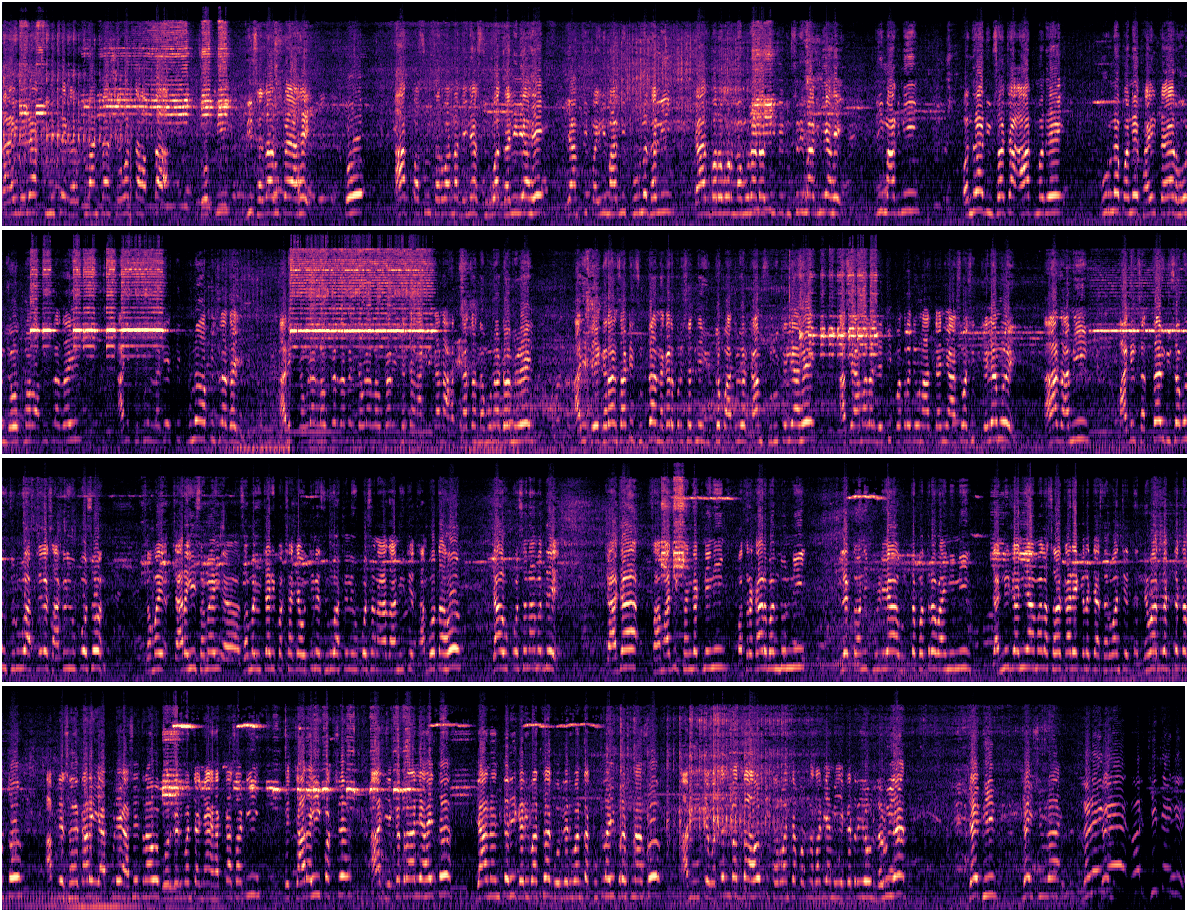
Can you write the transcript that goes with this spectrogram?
राहिलेल्या तुमचे घरकुलांचा शेवटचा हप्ता जो की वीस हजार रुपये आहे तो आजपासून सर्वांना देण्यास सुरुवात झालेली आहे. ही आमची पहिली मागणी पूर्ण झाली. त्याचबरोबर नमुना डची जी दुसरी मागणी आहे. ती मागणी पंधरा दिवसाच्या आतमध्ये पूर्णपणे फाईल तयार होऊन यवतमाळ ऑफिसला जाईल आणि तिथून लगेच ती पुन्हा ऑफिसला जाईल. आणि जेवढ्या लवकर जमेल तेवढ्या लवकर इथल्या नागरिकांना हक्काचा नमुना ड मिळेल आणि बेघरांसाठी सुद्धा नगर परिषदने युद्ध पातळीवर काम सुरू केले आहे. असे आम्हाला लेखी पत्र देऊन आज त्यांनी आश्वासित केल्यामुळे आज आम्ही मागील सत्तावीस दिवसापासून सुरू असलेले साखळी उपोषण समय चारही समय समय समविचारी पक्षाच्या वतीने सुरू असलेले उपोषण आज आम्ही इथे थांबवत आहोत. त्या उपोषणामध्ये ज्या ज्या सामाजिक संघटनेनी पत्रकार बंधूंनी इलेक्ट्रॉनिक मीडिया वृत्तपत्र वाहिनींनी ज्यांनी ज्यांनी आम्हाला सहकार्य केलं त्या सर्वांचे धन्यवाद व्यक्त करतो. आपले सहकार्य यापुढे असेच राहावं. गोरगरिबांच्या न्याय हक्कासाठी हे चारही पक्ष आज एकत्र आले आहेत. त्यानंतरही गरिबांचा गोरगरिबांचा कुठलाही प्रश्न असो आम्ही इथे वचनबद्ध आहोत की सर्वांच्या प्रश्नासाठी आम्ही एकत्र येऊन लढूयात. जय भीम जय शिवराय. लढेंगे और जीतेंगे.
